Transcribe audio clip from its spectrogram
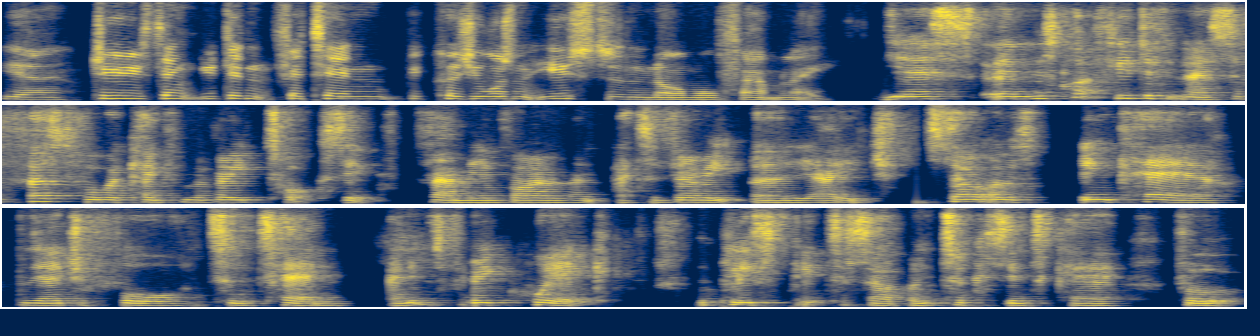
Yeah. Do you think you didn't fit in because you wasn't used to the normal family? Yes, and there's quite a few different layers. So, first of all, I came from a very toxic family environment at a very early age. So, I was in care from the age of four till 10, and it was very quick the police picked us up and took us into care for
